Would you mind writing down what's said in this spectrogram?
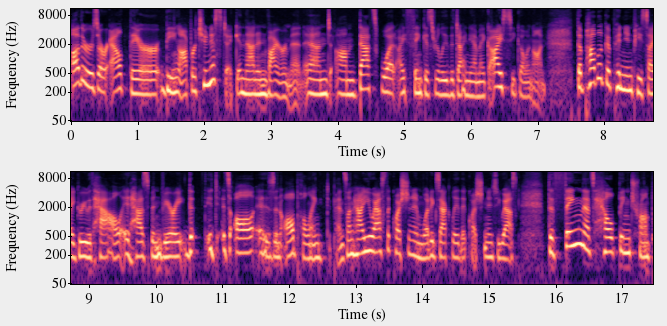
others are out there being opportunistic in that environment. And um, that's what I think is really the dynamic I see going on. The public opinion piece, I agree with Hal. It has been very, it, it's all, as in all polling, depends on how you ask the question and what exactly the question is you ask. The thing that's helping Trump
